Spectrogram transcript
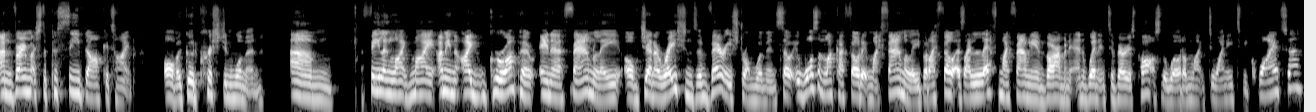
and very much the perceived archetype of a good Christian woman. Um, feeling like my, I mean, I grew up in a family of generations of very strong women. So it wasn't like I felt it in my family, but I felt as I left my family environment and went into various parts of the world, I'm like, do I need to be quieter?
